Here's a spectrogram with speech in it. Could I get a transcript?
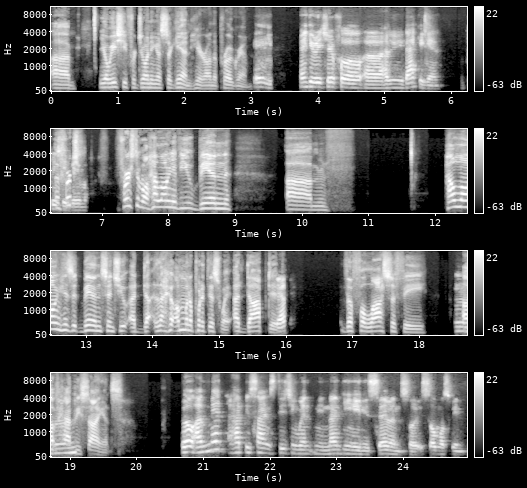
Uh, Yoichi for joining us again here on the program. Hey, thank you, Richard, for uh, having me back again. Appreciate first, very much. First of all, how long have you been? Um, how long has it been since you? Ado- I'm going to put it this way: adopted yep. the philosophy mm-hmm. of happy science. Well, I met happy science teaching when in 1987, so it's almost been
